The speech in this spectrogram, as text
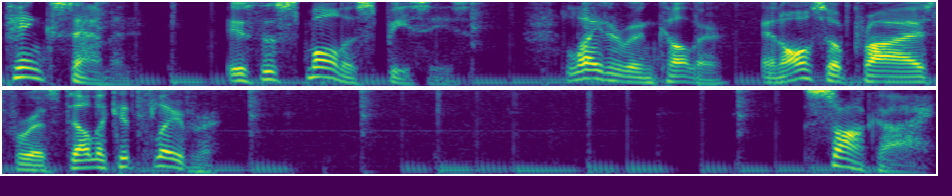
Pink salmon is the smallest species, lighter in color and also prized for its delicate flavor. Sockeye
